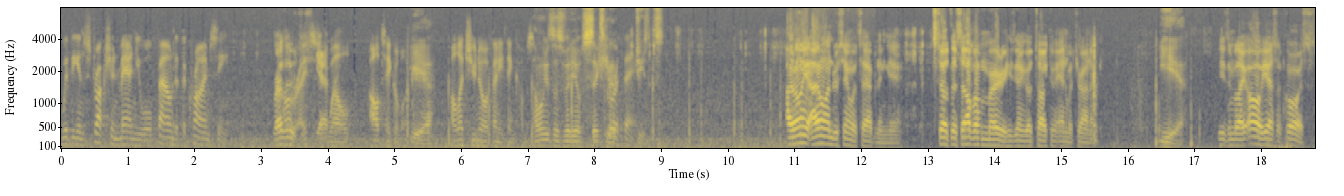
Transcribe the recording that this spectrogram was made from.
with the instruction manual found at the crime scene. Rather All than right. just. Well, I'll take a look. Yeah. I'll let you know if anything comes How long is this video? Six Sure minutes. thing. Jesus. I don't. I don't understand what's happening here. So if to solve a murder, he's gonna go talk to an animatronic. Yeah. He's gonna be like, "Oh yes, of course.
